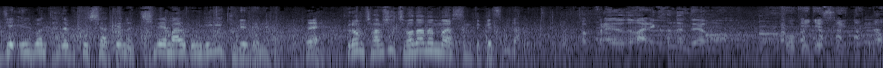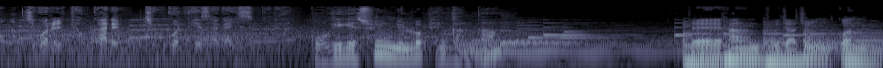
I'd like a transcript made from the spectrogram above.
이제 1번 타자부터 시작되는 7회 말 공격이 기대되네요. 네, 그럼 잠시 전하는 말씀 듣겠습니다. 덕분에 너도 많이 컸는데요, 뭐. 고객의 수익률로 직원을 평가하는 증권회사가 있습니다. 고객의 수익률로 평가한다? 대한투자증권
